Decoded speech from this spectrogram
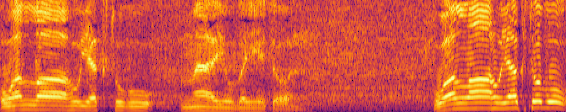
والله يكتب ما يبيتون. والله يكتب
